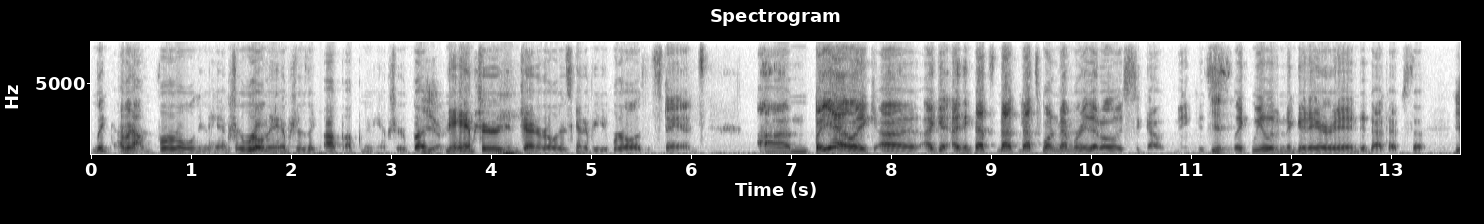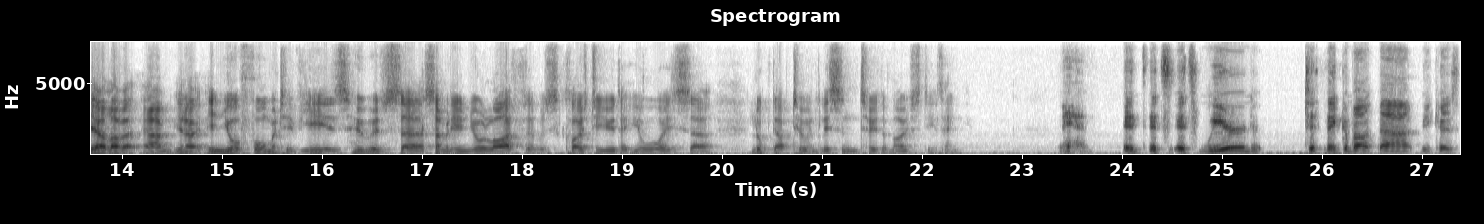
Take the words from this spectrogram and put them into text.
like I mean not rural New Hampshire. Rural New Hampshire is like up up New Hampshire, but yeah. New Hampshire in general is going to be rural as it stands. Um, but yeah, like uh, I get, I think that's that that's one memory that'll always stick out with me because yeah. like we lived in a good area and did that type of stuff. Yeah, I love it. Um, you know, in your formative years, who was uh, somebody in your life that was close to you that you always uh, looked up to and listened to the most? Do you think? Man, it, it's it's weird to think about that because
